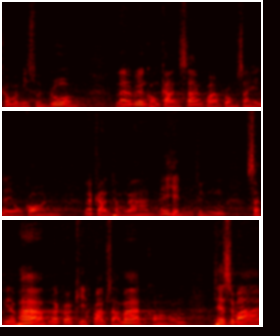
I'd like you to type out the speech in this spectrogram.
เข้ามามีส่วนร่วม และเรื่องของการสร้างความโปร่งใสในองค์กร และการทำงานให้เห็นถึงศักยภาพ และก็ขีดความสามารถของเทศบาล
